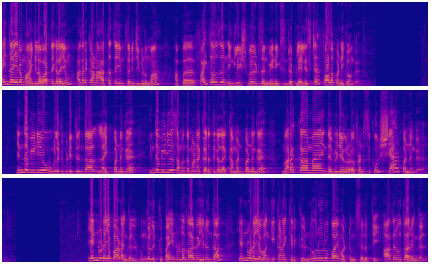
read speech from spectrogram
ஐந்தாயிரம் ஆங்கில வார்த்தைகளையும் அதற்கான அர்த்தத்தையும் தெரிஞ்சுக்கணுமா? அப்போ five thousand English words and மீனிங்ஸ்ன்ற பிளேலிஸ்ட்டை ஃபாலோ பண்ணிக்கோங்க. இந்த வீடியோ உங்களுக்கு பிடித்திருந்தால் லைக் பண்ணுங்கள் இந்த வீடியோ சம்மந்தமான கருத்துக்களை கமெண்ட் பண்ணுங்கள் மறக்காமல் இந்த வீடியோ உங்களோட ஃப்ரெண்ட்ஸுக்கும் ஷேர் பண்ணுங்கள் என்னுடைய பாடங்கள் உங்களுக்கு பயனுள்ளதாக இருந்தால் என்னுடைய வங்கிக் கணக்கிற்கு நூறு ரூபாய் மட்டும் செலுத்தி ஆதரவு தாருங்கள்.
